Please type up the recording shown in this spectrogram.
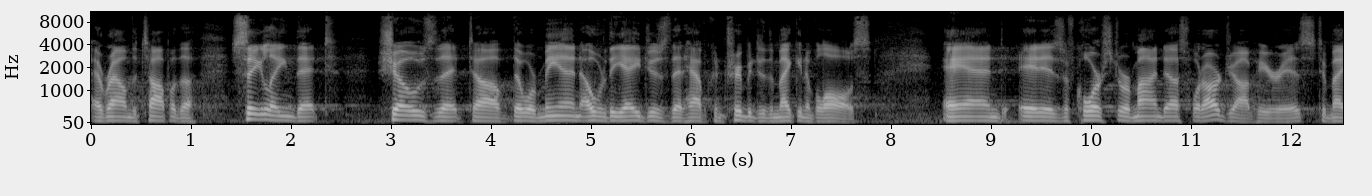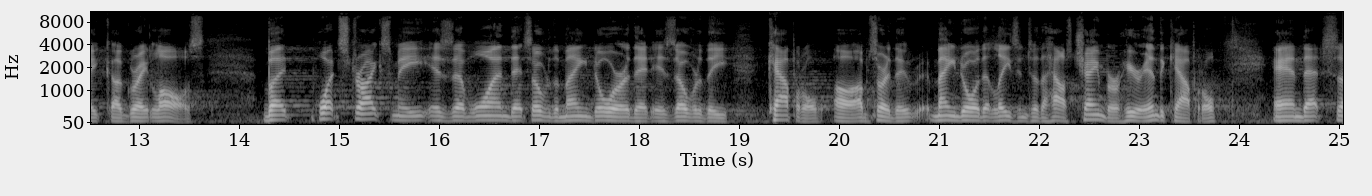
around the top of the ceiling that shows that uh, there were men over the ages that have contributed to the making of laws. And it is, of course, to remind us what our job here is to make uh, great laws. But what strikes me is the one that's over the main door that is over the Capitol. Uh, I'm sorry, the main door that leads into the House chamber here in the Capitol, and that's uh,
